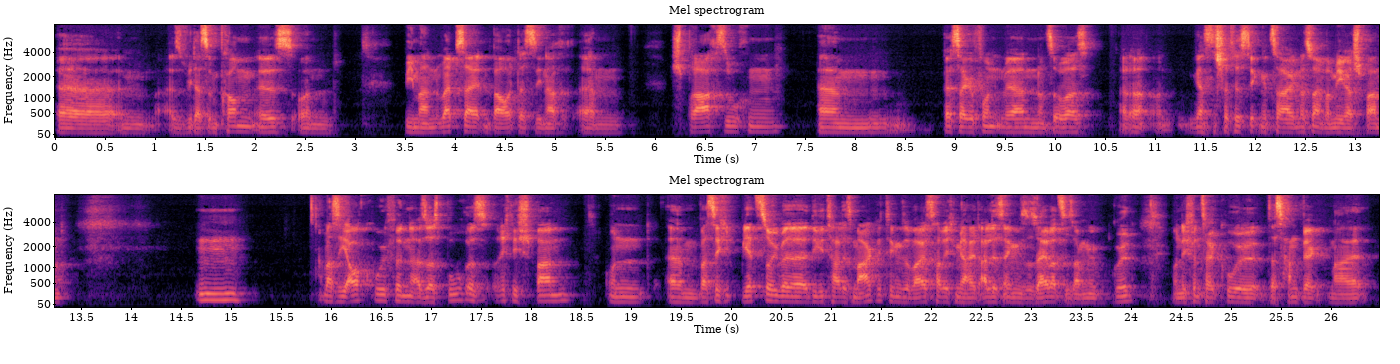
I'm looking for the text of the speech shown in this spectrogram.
äh, im, also wie das im Kommen ist und wie man Webseiten baut, dass sie nach ähm, Sprachsuchen ähm, besser gefunden werden und sowas. Also, und die ganzen Statistiken zeigen, das war einfach mega spannend. Mhm. Was ich auch cool finde, also das Buch ist richtig spannend und ähm, was ich jetzt so über digitales Marketing so weiß, habe ich mir halt alles irgendwie so selber zusammengegoogelt und ich finde es halt cool, das Handwerk mal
